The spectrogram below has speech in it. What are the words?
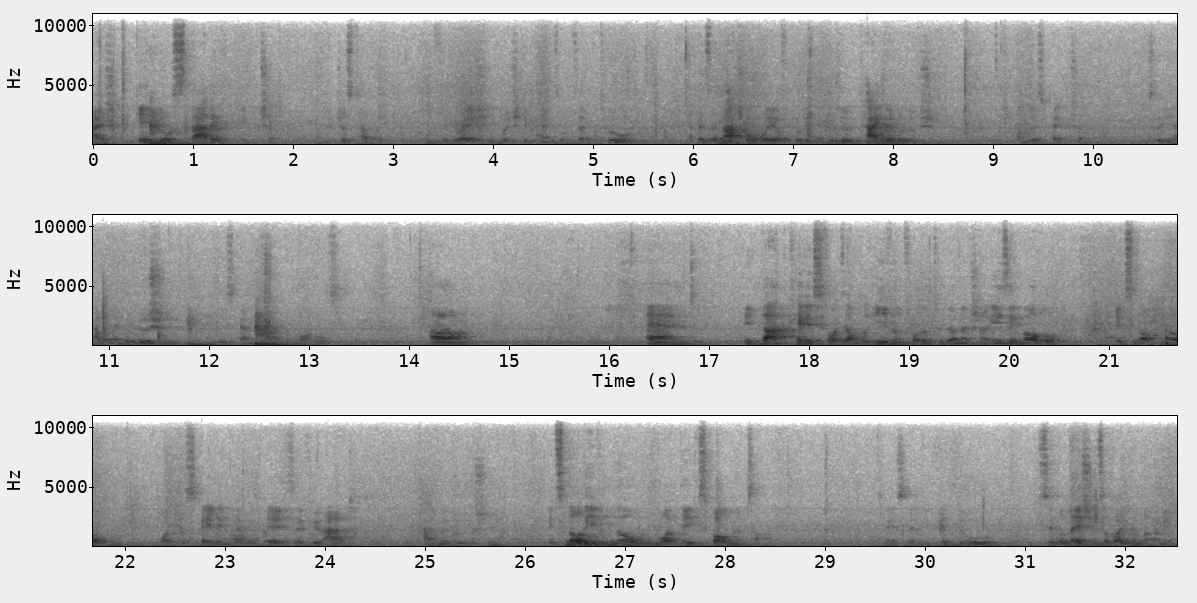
I gave you a static picture. You just have a configuration which depends on Z2. There's a natural way of putting evolu time evolution on this picture. So you have an evolution in these kind of models. Um, and in that case, for example, even for the two-dimensional Ising model, it's not known what the scaling limit is if you add time evolution. It's not even known what the exponents are. So you can do simulations of, for example, I mean,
